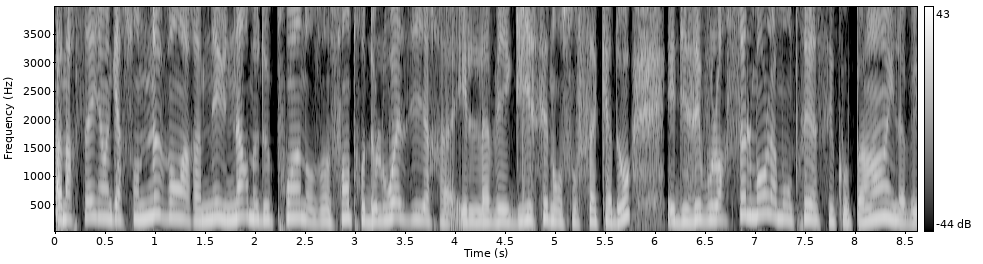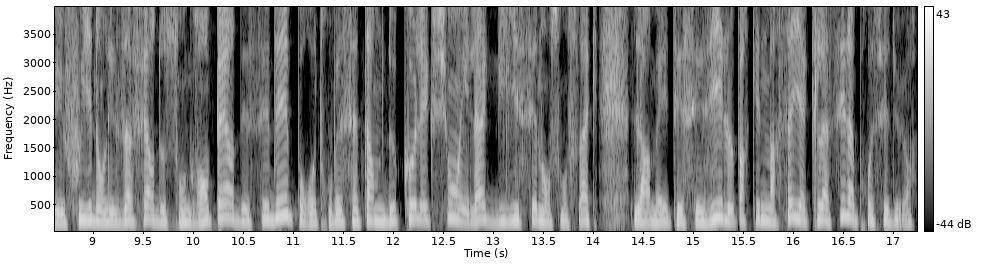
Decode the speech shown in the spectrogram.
À Marseille, un garçon de 9 ans a ramené une arme de poing dans un centre de loisirs. Il l'avait glissée dans son sac à dos et disait vouloir seulement la montrer à ses copains. Il avait fouillé dans les affaires de son grand-père décédé pour retrouver cette arme de collection et l'a glissée dans son sac. L'arme a été saisie. Le parquet de Marseille a classé la procédure.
